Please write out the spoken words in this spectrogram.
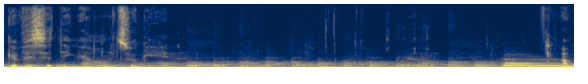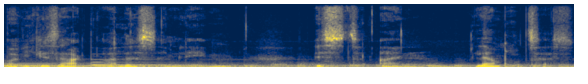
gewisse Dinge heranzugehen. Ja. Aber wie gesagt, alles im Leben ist ein Lernprozess.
